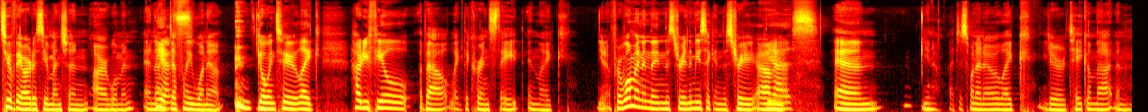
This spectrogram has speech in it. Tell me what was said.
two of the artists you mentioned are women, and I definitely want to go into like, how do you feel about like the current state in like, you know, for women in the industry, in the music industry? Um, yes. And you know, I just want to know like your take on that and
